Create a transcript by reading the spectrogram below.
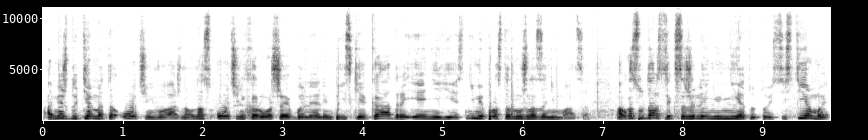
А между тем это очень важно. У нас очень хорошие были олимпийские кадры, и они есть. Ними просто нужно заниматься. А в государстве, к сожалению, нету той системы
